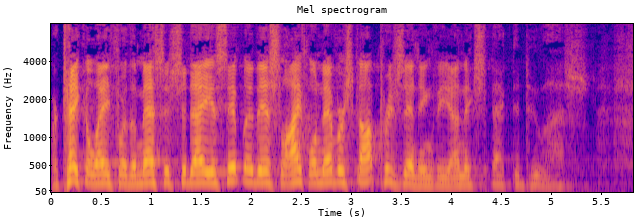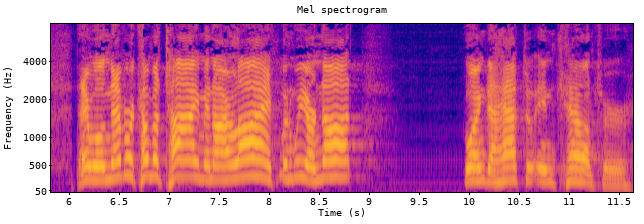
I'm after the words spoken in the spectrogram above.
Our takeaway for the message today is simply this life will never stop presenting the unexpected to us. There will never come a time in our life when we are not going to have to encounter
